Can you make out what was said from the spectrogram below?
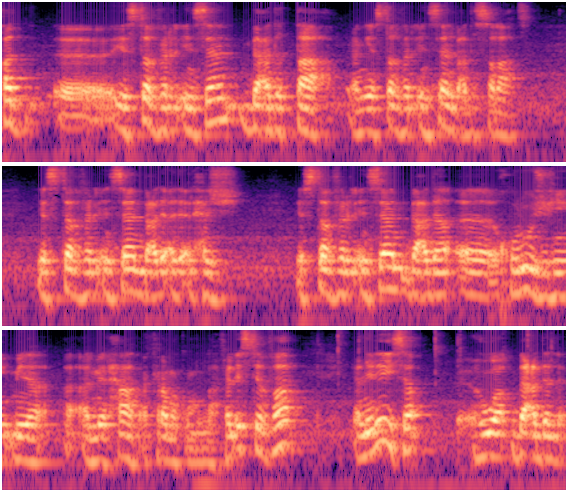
قد آه، يستغفر الإنسان بعد الطاعة يعني يستغفر الإنسان بعد الصلاة يستغفر الإنسان بعد أداء الحج يستغفر الإنسان بعد آه، خروجه من المرحاض أكرمكم الله. فالاستغفار يعني ليس هو بعد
